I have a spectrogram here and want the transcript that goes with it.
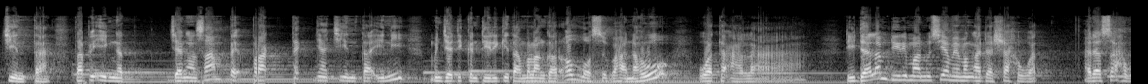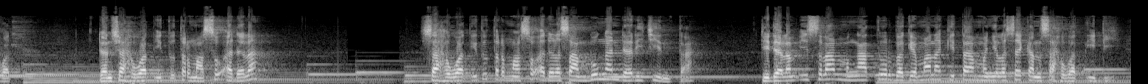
cinta. Tapi ingat jangan sampai prakteknya cinta ini menjadikan diri kita melanggar Allah subhanahu wa ta'ala. Di dalam diri manusia memang ada syahwat ada syahwat. Dan syahwat itu termasuk adalah syahwat itu termasuk adalah sambungan dari cinta. Di dalam Islam mengatur bagaimana kita menyelesaikan syahwat ini.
